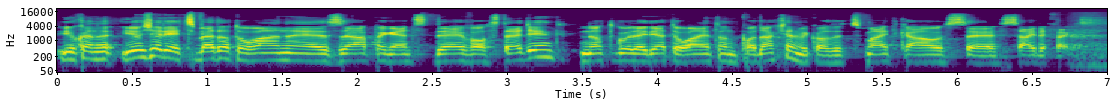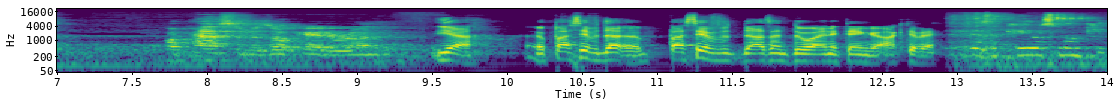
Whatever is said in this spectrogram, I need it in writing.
you can, usually it's better to run uh, Zap against dev or staging, not a good idea to run it on production because it might cause uh, side effects. But passive is okay to run? Yeah, uh, passive, passive doesn't do anything actively. It's a chaos monkey.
